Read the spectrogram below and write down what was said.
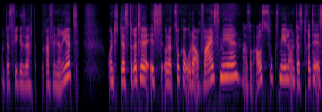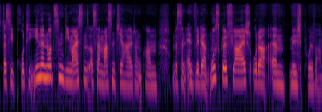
und das, wie gesagt, raffineriert. Und das dritte ist, oder Zucker oder auch Weißmehl, also Auszugsmehle. Und das dritte ist, dass sie Proteine nutzen, die meistens aus der Massentierhaltung kommen. Und das sind entweder Muskelfleisch oder ähm, Milchpulver.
